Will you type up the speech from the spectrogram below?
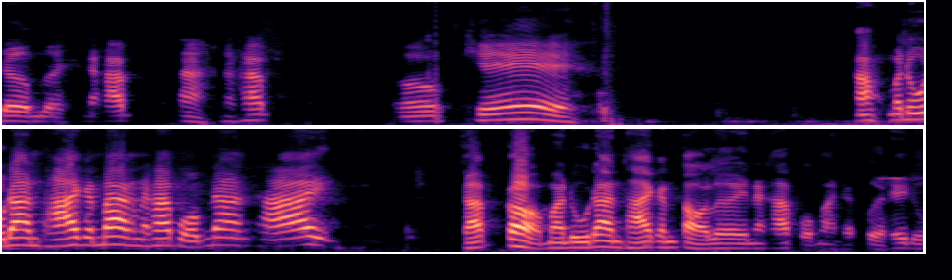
เดิมๆเลยนะครับอะนะครับโอเคอะมาดูด้านท้ายกันบ้างนะครับ ผมด้านท้าย ครับก็มาดูด้านท้ายกันต่อเลยนะครับ ผมอาจจะเปิดให้ดู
